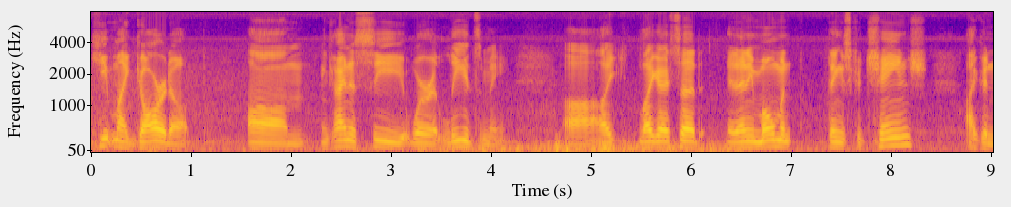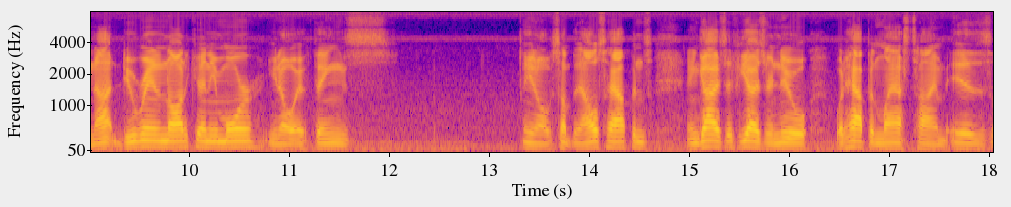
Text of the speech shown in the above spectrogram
keep my guard up, um, and kind of see where it leads me. Uh, like like I said, at any moment things could change. I could not do Randonautica anymore. You know, if things, you know, if something else happens. And guys, if you guys are new, what happened last time is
